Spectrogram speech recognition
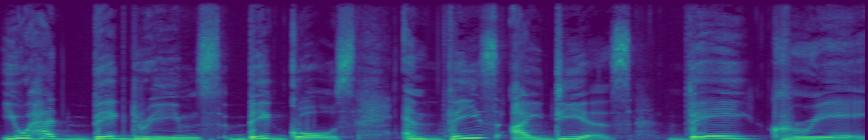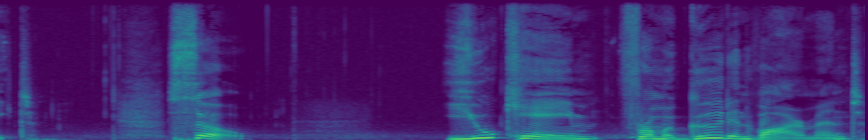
you had big dreams, big goals, and these ideas they create. So, you came from a good environment,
